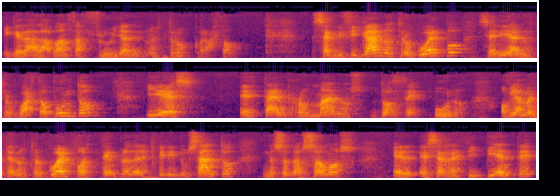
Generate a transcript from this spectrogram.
y que la alabanza fluya de nuestro corazón. Sacrificar nuestro cuerpo sería nuestro cuarto punto y es está en Romanos 12.1. Obviamente nuestro cuerpo es templo del Espíritu Santo, nosotros somos ese recipiente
